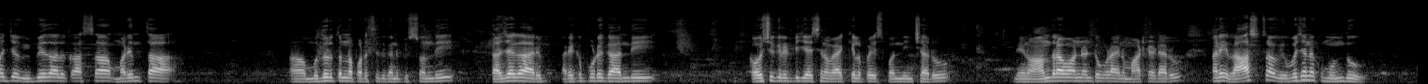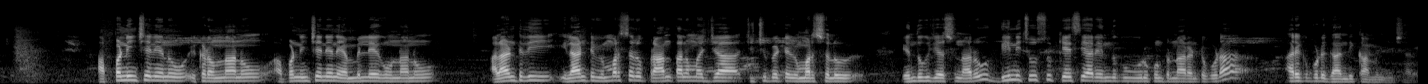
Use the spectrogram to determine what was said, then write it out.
మధ్య విభేదాలు కాస్త మరింత ముదురుతున్న పరిస్థితి కనిపిస్తుంది. తాజాగా అరి అరికపూడి గాంధీ కౌశిక్ రెడ్డి చేసిన వ్యాఖ్యలపై స్పందించారు. నేను ఆంధ్రవాణి అంటూ కూడా ఆయన మాట్లాడారు. కానీ రాష్ట్ర విభజనకు ముందు అప్పటి నుంచే నేను ఇక్కడ ఉన్నాను అప్పటి నుంచే నేను ఎమ్మెల్యేగా ఉన్నాను. అలాంటిది ఇలాంటి విమర్శలు ప్రాంతాల మధ్య చిచ్చుపెట్టే విమర్శలు ఎందుకు చేస్తున్నారు? దీన్ని చూస్తూ కేసీఆర్ ఎందుకు ఊరుకుంటున్నారంటూ కూడా అరికపూడి గాంధీ కామెంట్ చేశారు.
